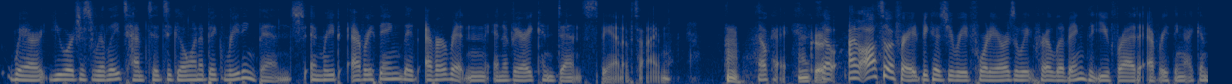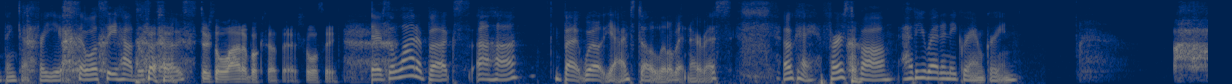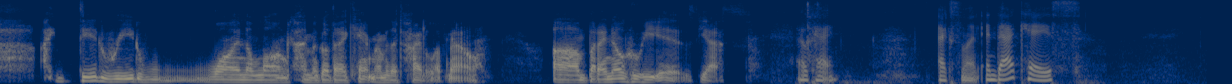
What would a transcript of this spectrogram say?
where you are just really tempted to go on a big reading binge and read everything they've ever written in a very condensed span of time. Hmm. Okay. okay. So I'm also afraid because you read 40 hours a week for a living that you've read everything I can think of for you. So we'll see how this goes. There's a lot of books out there, so we'll see. There's a lot of books. Uh huh. But well, yeah, I'm still a little bit nervous. Okay, first of all, have you read any Graham Greene? I did read one a long time ago that I can't remember the title of now. Um, but I know who he is, yes. Okay. Excellent. In that case,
